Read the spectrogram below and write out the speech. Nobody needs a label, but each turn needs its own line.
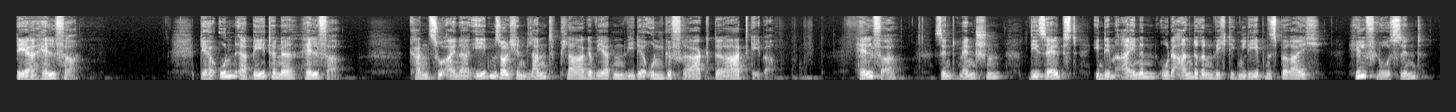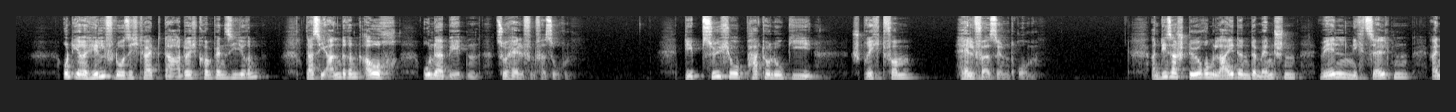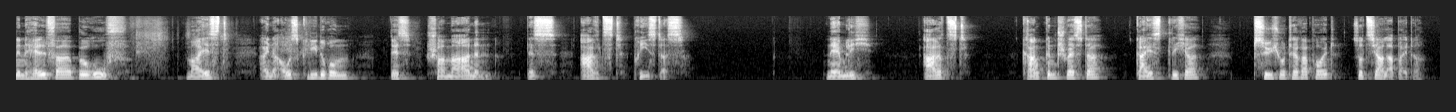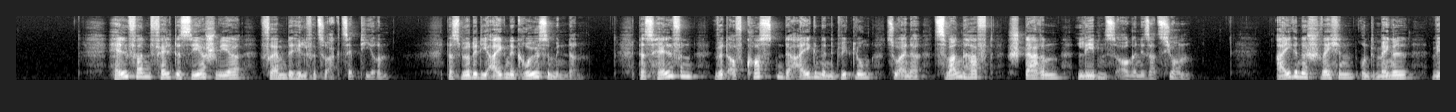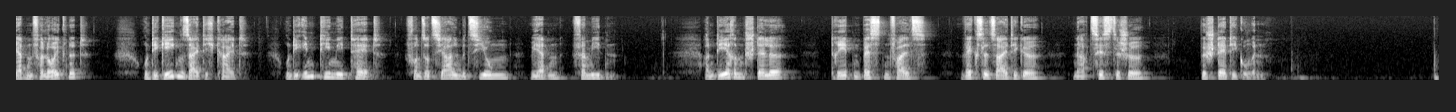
Der Helfer. Der unerbetene Helfer kann zu einer ebensolchen Landplage werden wie der ungefragte Ratgeber. Helfer sind Menschen, die selbst in dem einen oder anderen wichtigen Lebensbereich hilflos sind und ihre Hilflosigkeit dadurch kompensieren, dass sie anderen auch unerbeten zu helfen versuchen. Die Psychopathologie spricht vom Helfersyndrom. An dieser Störung leidende Menschen wählen nicht selten einen Helferberuf, meist eine Ausgliederung des Schamanen, des Arztpriesters, nämlich Arzt, Krankenschwester, Geistlicher, Psychotherapeut, Sozialarbeiter. Helfern fällt es sehr schwer, fremde Hilfe zu akzeptieren. Das würde die eigene Größe mindern. Das Helfen wird auf Kosten der eigenen Entwicklung zu einer zwanghaft starren Lebensorganisation. Eigene Schwächen und Mängel werden verleugnet und die Gegenseitigkeit und die Intimität von sozialen Beziehungen werden vermieden. An deren Stelle treten bestenfalls wechselseitige narzisstische Bestätigungen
